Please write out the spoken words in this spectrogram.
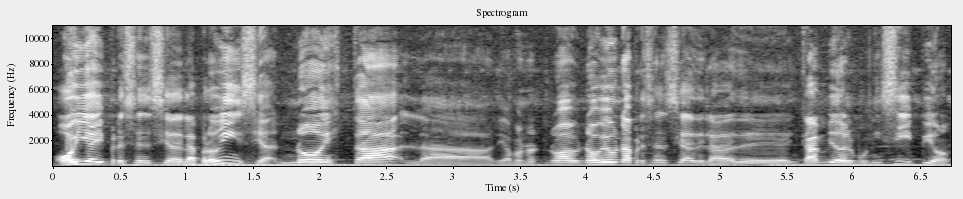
hoy hay presencia de la provincia, no está la, digamos, no, no- veo una presencia de la, en cambio del municipio.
